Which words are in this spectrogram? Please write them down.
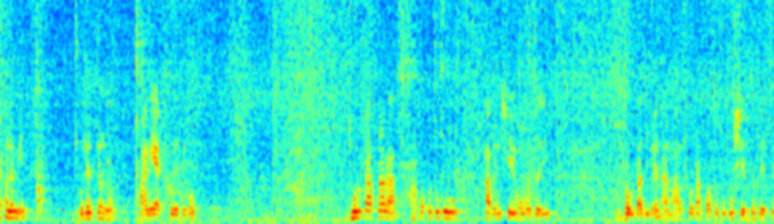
এখন আমি ঝোলের জন্য পানি অ্যাড করে দেব। ঝোলটা আপনারা কতটুকু খাবেন সেই অনুযায়ী ঝোলটা দিবেন, আর মাংসটা কতটুকু সেদ্ধ হয়েছে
